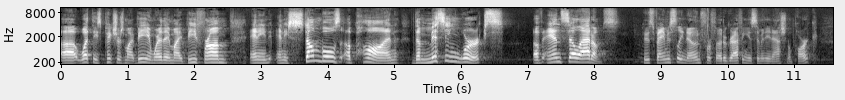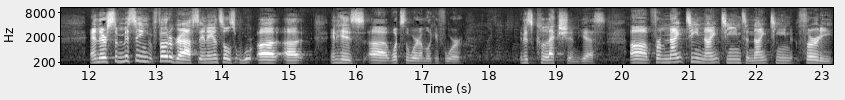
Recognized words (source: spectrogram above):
uh, what these pictures might be and where they might be from, and he, and he stumbles upon the missing works of Ansel Adams who's famously known for photographing Yosemite National Park. And there's some missing photographs in Ansel's, uh, uh, in his, uh, what's the word I'm looking for? In his collection, yes. Uh, from 1919 to 1930,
